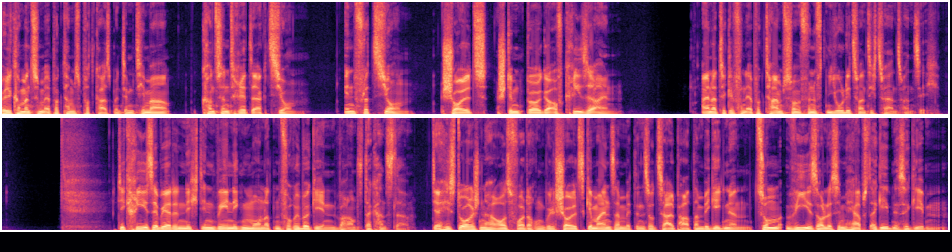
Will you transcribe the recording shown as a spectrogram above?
Willkommen zum Epoch Times Podcast mit dem Thema Konzentrierte Aktion. Inflation. Scholz stimmt Bürger auf Krise ein. Ein Artikel von Epoch Times vom 5. Juli 2022. Die Krise werde nicht in wenigen Monaten vorübergehen, warnt der Kanzler. Der historischen Herausforderung will Scholz gemeinsam mit den Sozialpartnern begegnen. Zum Wie soll es im Herbst Ergebnisse geben.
